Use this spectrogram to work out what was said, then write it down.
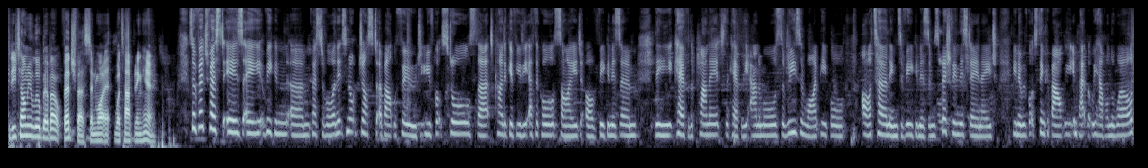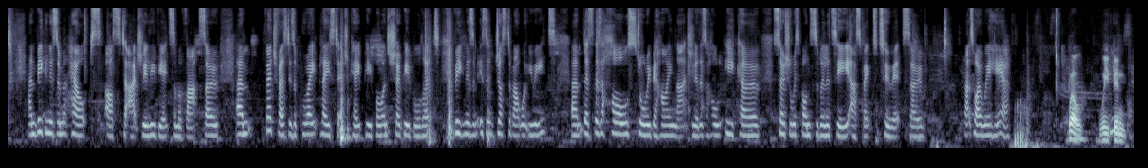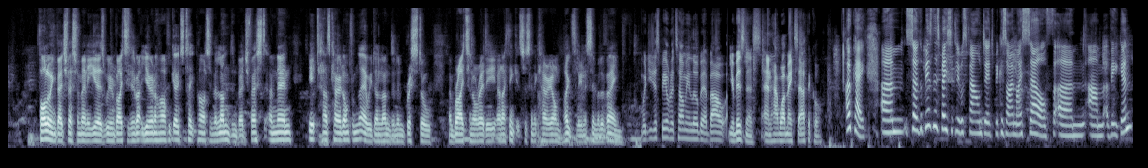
Could you tell me a little bit about VegFest and what what's happening here? So VegFest is a vegan um, festival, and it's not just about the food. You've got stalls that kind of give you the ethical side of veganism, the care for the planet, the care for the animals, the reason why people are turning to veganism, especially in this day and age. You know, we've got to think about the impact that we have on the world, and veganism helps us to actually alleviate some of that. So um, VegFest is a great place to educate people and to show people that veganism isn't just about what you eat. Um, there's there's a whole story behind that. You know, there's a whole eco social responsibility aspect to it. So that's why we're here. Well, we've been following VegFest for many years. We were invited in about a year and a half ago to take part in the London VegFest, and then it has carried on from there. We've done London and Bristol and Brighton already, and I think it's just going to carry on, hopefully, in a similar vein. Would you just be able to tell me a little bit about your business and how what makes it ethical? Okay, um, so the business basically was founded because I myself um, am a vegan,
